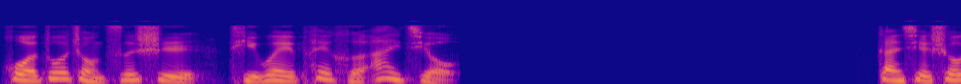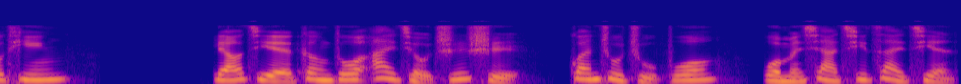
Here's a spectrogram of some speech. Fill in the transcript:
或多种姿势体位配合艾灸。感谢收听，了解更多艾灸知识，关注主播，我们下期再见。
